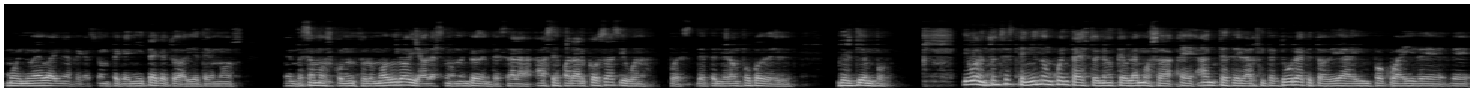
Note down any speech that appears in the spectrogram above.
muy nueva y una aplicación pequeñita que todavía tenemos. Empezamos con un solo módulo y ahora es el momento de empezar a, separar cosas y bueno, pues dependerá un poco del, tiempo. Y bueno, entonces teniendo en cuenta esto ¿no? que hablamos eh, antes de la arquitectura, que todavía hay un poco ahí de,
